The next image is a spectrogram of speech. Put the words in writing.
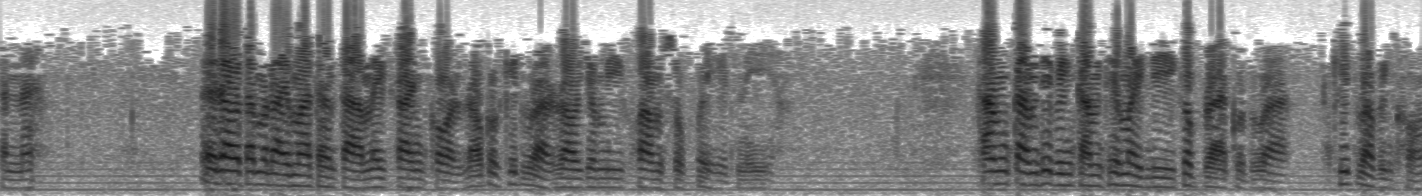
กันนะให้เราทำอะไรมาต่างๆในการก่อน เราก็คิดว่าเราจะมีความสุขไปเหตุนี้ทำกรรมที่เป็นกรรมที่ไม่ดีก็ปรากฏว่า คิดว่าเป็นของ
